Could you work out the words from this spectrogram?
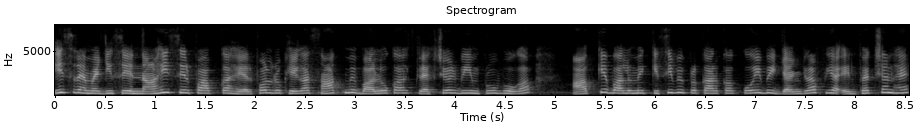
इस रेमेडी से ना ही सिर्फ़ आपका हेयरफॉल रुकेगा, साथ में बालों का टेक्सचर भी इम्प्रूव होगा। आपके बालों में किसी भी प्रकार का कोई भी डेंड्रफ या इन्फेक्शन है,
